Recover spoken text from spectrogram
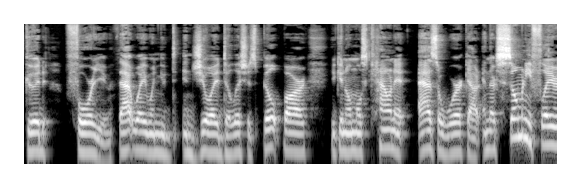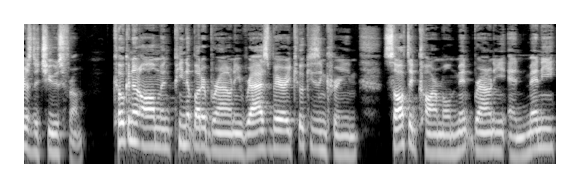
good for you. That way, when you enjoy a delicious built bar, you can almost count it as a workout. And there's so many flavors to choose from coconut almond, peanut butter brownie, raspberry, cookies and cream, salted caramel, mint brownie, and many,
